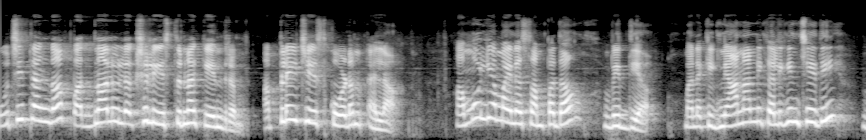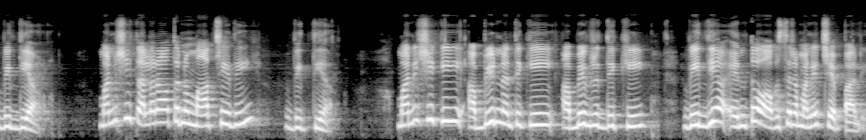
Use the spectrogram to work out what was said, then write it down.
ఉచితంగా పద్నాలుగు లక్షలు ఇస్తున్న కేంద్రం. అప్లై చేసుకోవడం ఎలా? అమూల్యమైన సంపద విద్య. మనకి జ్ఞానాన్ని కలిగించేది విద్య. మనిషి తలరాతను మార్చేది విద్య. మనిషికి అభ్యున్నతికి అభివృద్ధికి విద్య ఎంతో అవసరమని చెప్పాలి.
